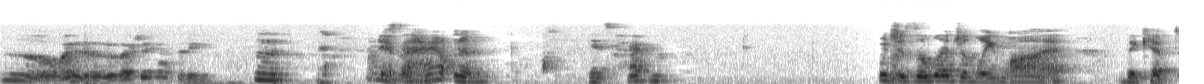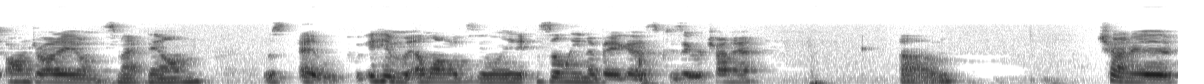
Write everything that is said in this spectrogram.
No, I didn't know that was actually happening. It's happening. It's happening. Which is allegedly why they kept Andrade on SmackDown. Was uh, him along with Zelina, Zelina Vegas because they were trying to, um, trying to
